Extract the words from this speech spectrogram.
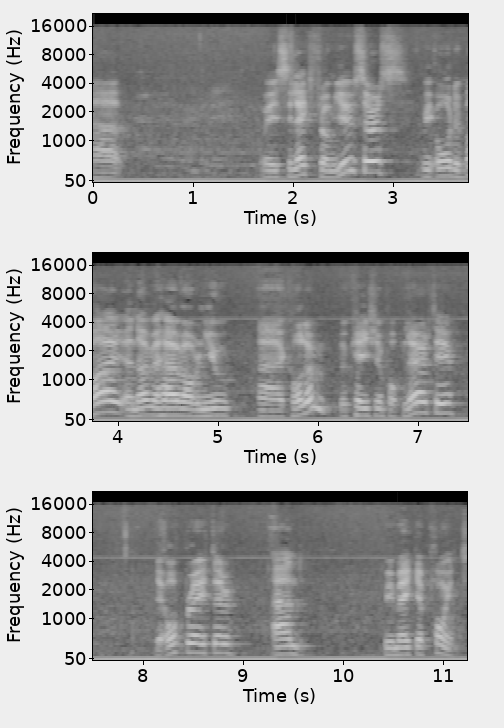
Uh, we select from users, we order by, and then we have our new uh, column, location popularity, the operator, and we make a point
